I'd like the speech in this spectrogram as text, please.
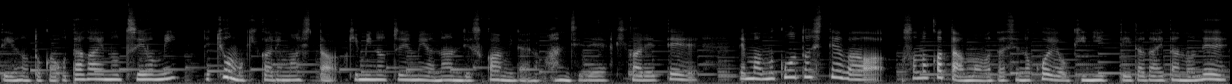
ていうのとかお互いの強みで今日も聞かれました「君の強みは何ですか?」みたいな感じで聞かれてでまあ向こうとしてはその方はまあ私の声を気に入っていただいたので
